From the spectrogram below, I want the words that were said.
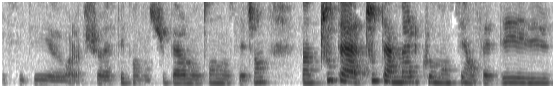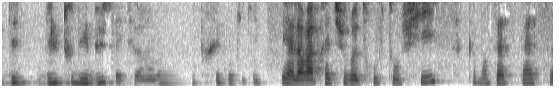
et c'était, euh, voilà, je suis restée pendant super longtemps dans cette chambre. Enfin, tout a, tout a mal commencé en fait. Dès, dès, le tout début, ça a été vraiment très compliqué. Et alors après, tu retrouves ton fils. Comment ça se passe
